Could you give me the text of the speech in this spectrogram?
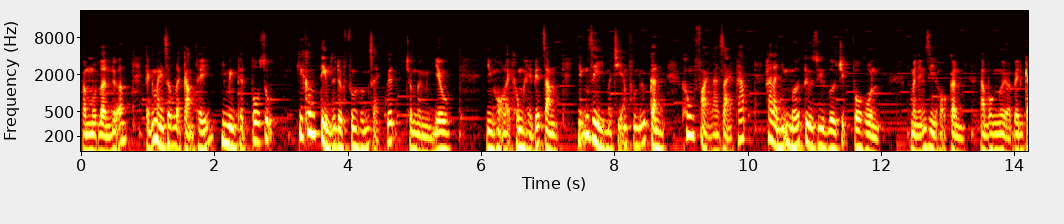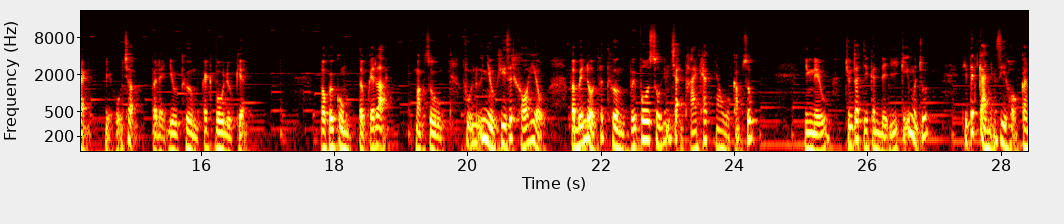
Và một lần nữa, cánh mày râu lại cảm thấy như mình thật vô dụng khi không tìm ra được phương hướng giải quyết cho người mình yêu. Nhưng họ lại không hề biết rằng những gì mà chị em phụ nữ cần không phải là giải pháp hay là những mớ tư duy logic vô hồn, mà những gì họ cần là một người ở bên cạnh để hỗ trợ và để yêu thương một cách vô điều kiện. Và cuối cùng, tổng kết lại, mặc dù phụ nữ nhiều khi rất khó hiểu và biến đổi thất thường với vô số những trạng thái khác nhau của cảm xúc, nhưng nếu chúng ta chỉ cần để ý kỹ một chút thì tất cả những gì họ cần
